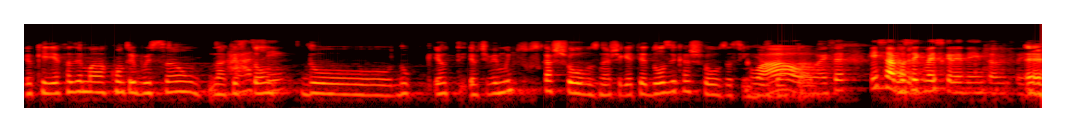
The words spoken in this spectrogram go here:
Eu queria fazer uma contribuição na ah, questão ah, do, do eu, eu tive muitos cachorros, né? Eu cheguei a ter 12 cachorros assim Uau, você, quem sabe você que vai escrever então isso aí. É.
